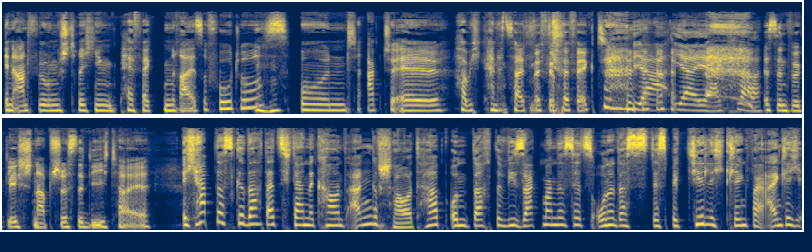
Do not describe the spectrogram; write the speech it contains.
in Anführungsstrichen perfekten Reisefotos. Mhm. Und aktuell habe ich keine Zeit mehr für perfekt. ja, ja, ja, klar. Es sind wirklich Schnappschüsse, die ich teile. Ich habe das gedacht, als ich deinen Account angeschaut habe und dachte, wie sagt man das jetzt, ohne dass es despektierlich klingt, weil eigentlich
